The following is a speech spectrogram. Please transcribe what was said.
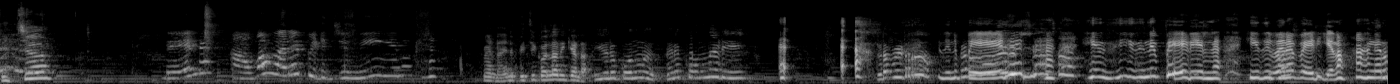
പിച്ചു. വേണ്ട അവൻ വരെ പിടിച്ചു. നീ ഇങ്ങനെ വേണ്ട അതിന് പിച്ചി കൊല്ലാൻ നിക്കണ്ട. ഇവനെ കൊന്ന് അതിനെ കൊന്നടി. ഇതിന് പേടിയില്ല. ഇത് ഇതിന് പേടിയില്ല. ഇത് ഇവനെ പേടിക്കണം. അങ്ങനെ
